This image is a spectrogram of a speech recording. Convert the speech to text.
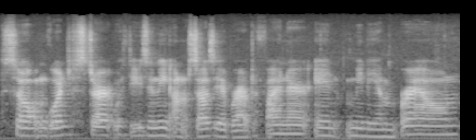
So I'm going to start with using the Anastasia Brow Definer in medium brown.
